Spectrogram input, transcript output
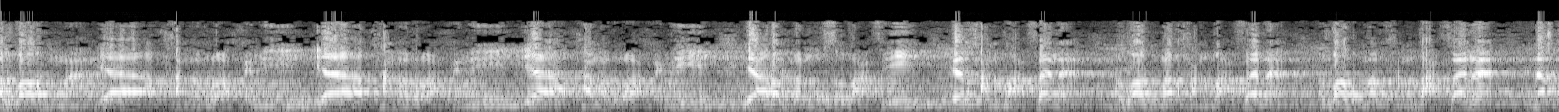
اللهم يا أرحم الراحمين يا أرحم الراحمين يا أرحم الراحمين. يا رب المستضعفين ارحم ضعفنا. اللهم ارحم ضعفنا. اللهم ارحم ضعفنا. نق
